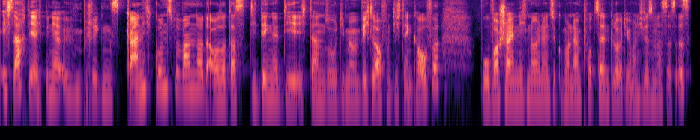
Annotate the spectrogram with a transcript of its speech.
ich sag dir, ich bin ja übrigens gar nicht gunstbewandert, außer dass die Dinge, die ich dann so, die mir im Weg laufen die ich dann kaufe, wo wahrscheinlich 99,9 Prozent Leute auch nicht wissen, was das ist.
